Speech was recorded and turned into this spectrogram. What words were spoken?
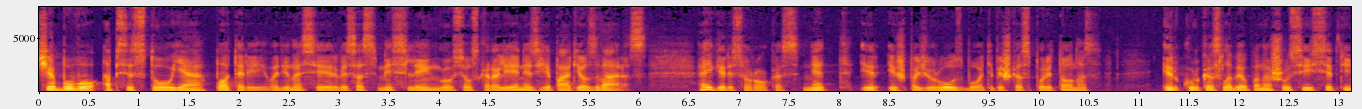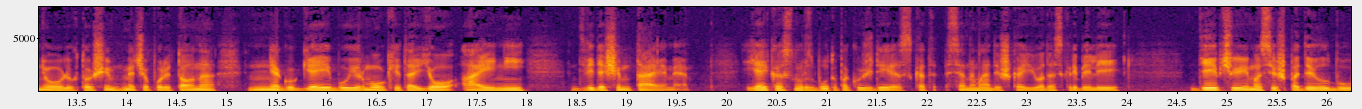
čia buvo apsistoję poteriai, vadinasi ir visas mislingosios karalienės Hipatijos dvaras – Eigeris Rokas net ir iš pažiūros buvo tipiškas puritonas ir kur kas labiau panašus į 17 šimtmečio puritoną negu geibų ir mokytą jo ainį 20-ajame. Jei kas nors būtų pakuždėjęs, kad senamadiška juoda skribeliai, dėpčiujimas iš padilbų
